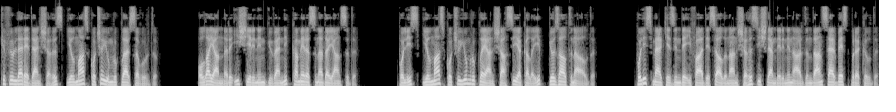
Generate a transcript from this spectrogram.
Küfürler eden şahıs, Yılmaz Koç'a yumruklar savurdu. Olay anları iş yerinin güvenlik kamerasına da yansıdı. Polis, Yılmaz Koç'u yumruklayan şahsı yakalayıp, gözaltına aldı. Polis merkezinde ifadesi alınan şahıs işlemlerinin ardından serbest bırakıldı.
